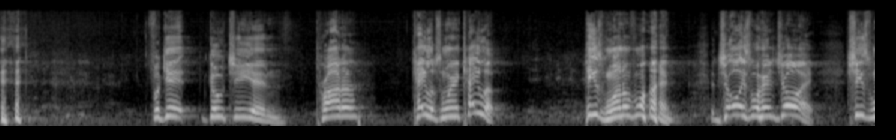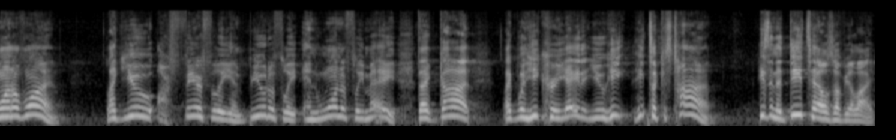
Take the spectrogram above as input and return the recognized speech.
Forget Gucci and Prada. Caleb's wearing Caleb. He's one of one. Joy's wearing joy. She's one of one. Like you are fearfully and beautifully and wonderfully made. That God, like when He created you, He, he took His time. He's in the details of your life.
